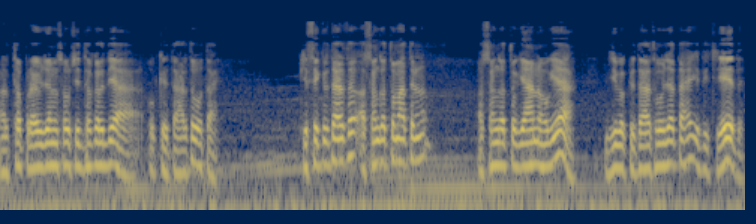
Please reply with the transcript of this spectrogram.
अर्थ प्रयोजन सब सिद्ध कर दिया, वो कृतार्थ होता है। किसे कृतार्थ? असंगत्व मात्र असंगत्व ज्ञान हो गया, जीव कृतार्थ हो जाता है इति चेत।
